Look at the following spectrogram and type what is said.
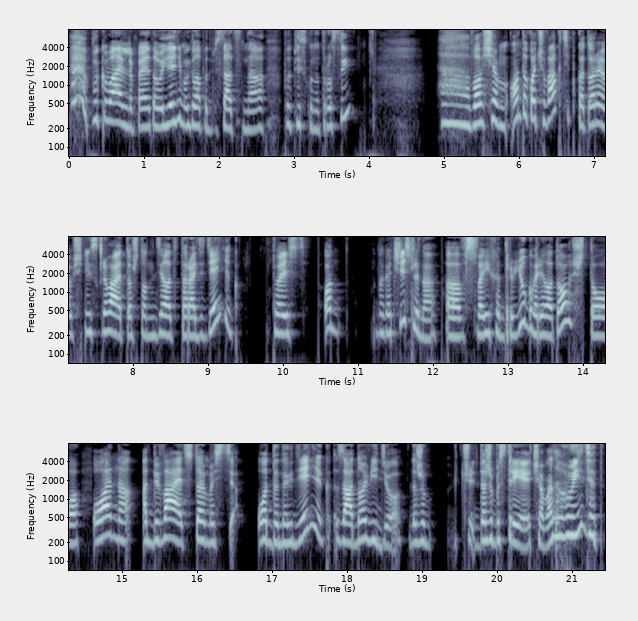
буквально, поэтому я не могла подписаться на подписку на трусы. А, В общем, он такой чувак, типа, который вообще не скрывает то, что он делает это ради денег. То есть он многочисленно э, в своих интервью говорил о том, что он отбивает стоимость отданных денег за одно видео, даже чуть- даже быстрее, чем оно выйдет.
